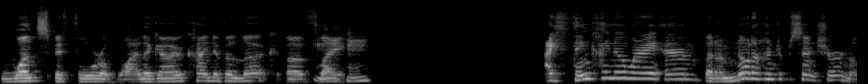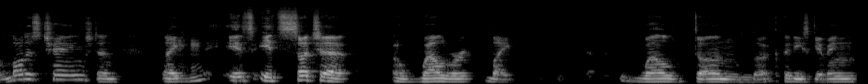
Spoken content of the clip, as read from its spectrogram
once before a while ago, kind of a look of like. Mhm. I think I know where I am, but I'm not 100% sure and a lot has changed and like Mhm. it's it's such a a well like well done look that he's giving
